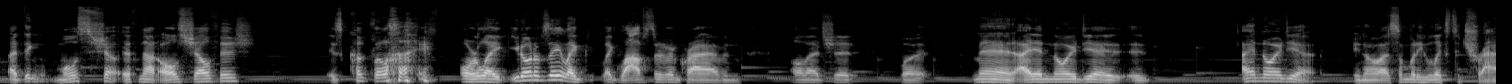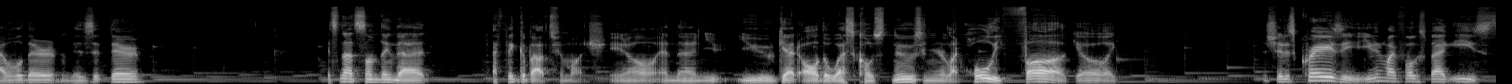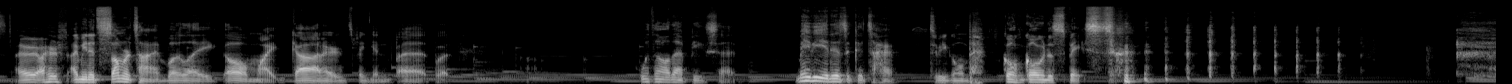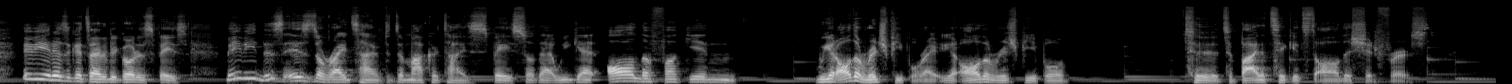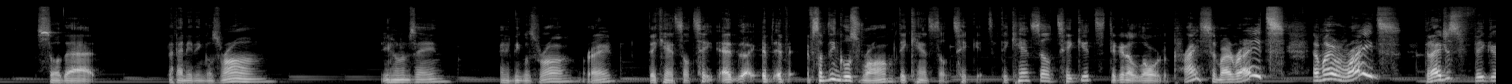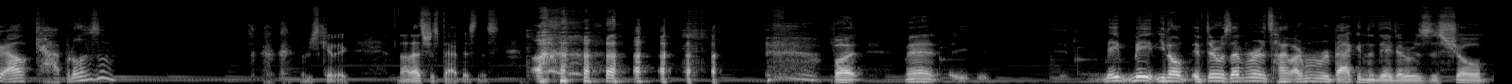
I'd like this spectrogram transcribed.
I think most shell, if not all shellfish, is cooked alive or like you know what I'm saying, like like lobsters and crab and all that shit. But man, I had no idea. It, I had no idea. You know, as somebody who likes to travel there and visit there, it's not something that I think about too much, you know. And then you you get all the West Coast news, and you're like, "Holy fuck, yo!" Like this shit is crazy. Even my folks back east, I, I heard. I mean, it's summertime, but like, oh my god, I heard it's been getting bad. But um, with all that being said, maybe it is a good time to be going back, going going to space. maybe it is a good time to be going to space. Maybe this is the right time to democratize space so that we get all the fucking we get all the rich people, right? We get all the rich people to to buy the tickets to all this shit first so that if anything goes wrong you know what i'm saying? Anything goes wrong right? They can't sell tickets if, if, if something goes wrong they can't sell tickets. If they can't sell tickets they're gonna lower the price. Am i right? Am i right did i just figure out capitalism? I'm just kidding. No that's just bad business. But man maybe, maybe you know if there was ever a time i remember back in the day there was this show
